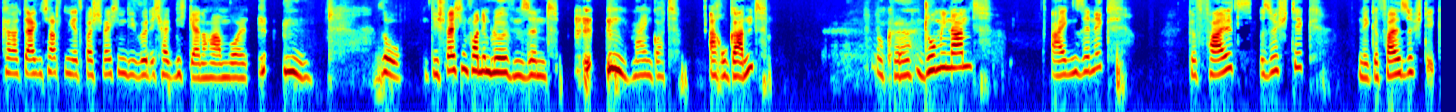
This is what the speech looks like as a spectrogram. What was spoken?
Charaktereigenschaften jetzt bei Schwächen, die würde ich halt nicht gerne haben wollen. So, die Schwächen von dem Löwen sind, mein Gott, arrogant, Okay. dominant, eigensinnig, gefallssüchtig, nee, gefallsüchtig,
